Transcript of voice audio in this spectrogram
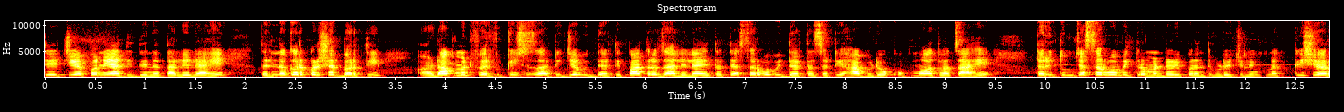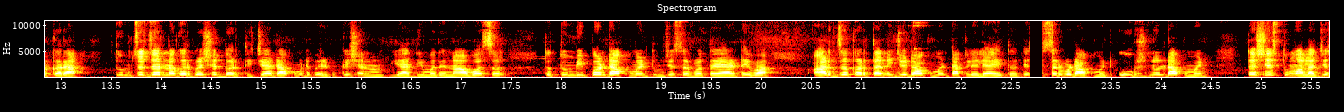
त्याची पण यादी देण्यात आलेली आहे. तरी नगर परिषद भरती डॉक्युमेंट व्हेरिफिकेशनसाठी जे विद्यार्थी पात्र झालेले आहेत तर त्या सर्व विद्यार्थ्यांसाठी हा व्हिडिओ खूप महत्त्वाचा आहे. तरी तुमच्या सर्व मित्रमंडळीपर्यंत व्हिडिओची लिंक नक्की शेअर करा. तुमचं जर नगर परिषद भरतीच्या डॉक्युमेंट व्हेरिफिकेशन यादीमध्ये नाव असेल तर तुम्ही पण डॉक्युमेंट तुमचे सर्व तयार ठेवा. अर्ज करताना जे डॉक्युमेंट टाकलेले आहेत ते सर्व डॉक्युमेंट ओरिजिनल डॉक्युमेंट तसेच तुम्हाला जे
